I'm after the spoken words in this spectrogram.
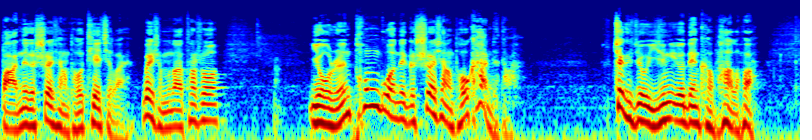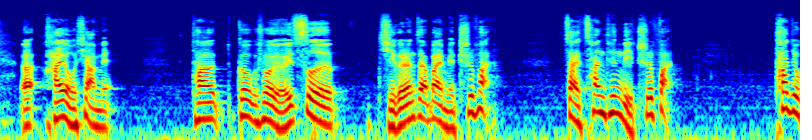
把那个摄像头贴起来，为什么呢？他说有人通过那个摄像头看着他。这个就已经有点可怕了吧？呃，还有下面，他哥哥说有一次几个人在外面吃饭，在餐厅里吃饭，他就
